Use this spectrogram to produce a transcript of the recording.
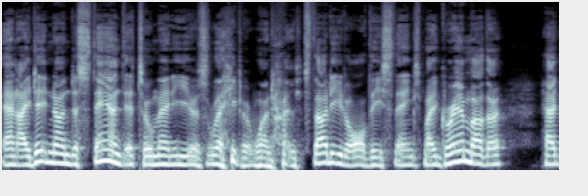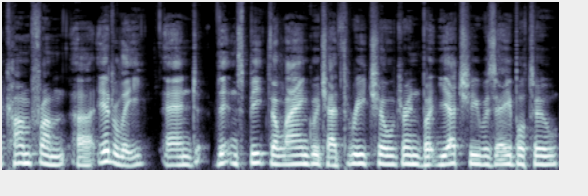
And I didn't understand it till many years later when I studied all these things. My grandmother had come from uh, Italy and didn't speak the language, had three children, but yet she was able to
